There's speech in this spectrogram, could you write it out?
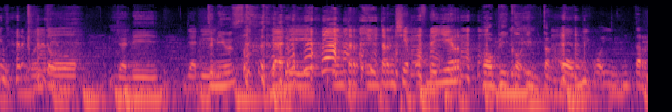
untuk Jadi jadi jenius. jadi inter internship of the year Hobi kok intern. hobi kok intern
